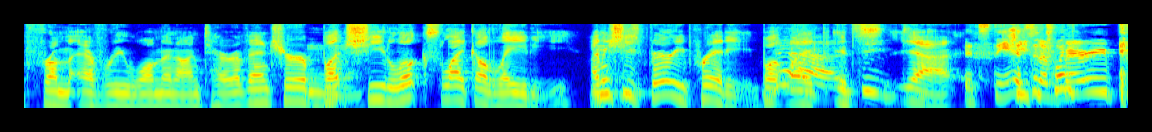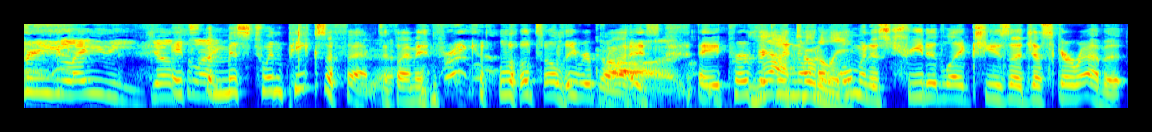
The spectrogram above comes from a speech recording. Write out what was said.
from every woman on TerraVenture, Mm-hmm. but she looks like a lady. I mean, she's very pretty, but Yeah, like it's she- yeah. It's the She's it's a the twin. very pretty lady. Just it's like the Miss Twin Peaks effect, if I may bring it a little totally reprised. God. A perfectly Yeah, normal totally. woman is treated like she's a Jessica Rabbit.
